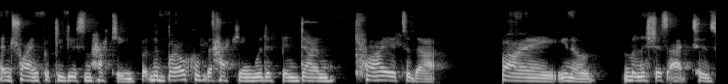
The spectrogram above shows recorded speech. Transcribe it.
and try and quickly do some hacking. But the bulk of the hacking would have been done prior to that by, you know, malicious actors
